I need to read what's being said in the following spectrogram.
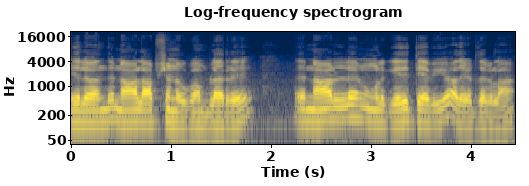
இதில் வந்து நாலு ஆப்ஷன் இருக்கும். ப்ளரு நாலில் உங்களுக்கு எது தேவையோ அதை எடுத்துக்கலாம்.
